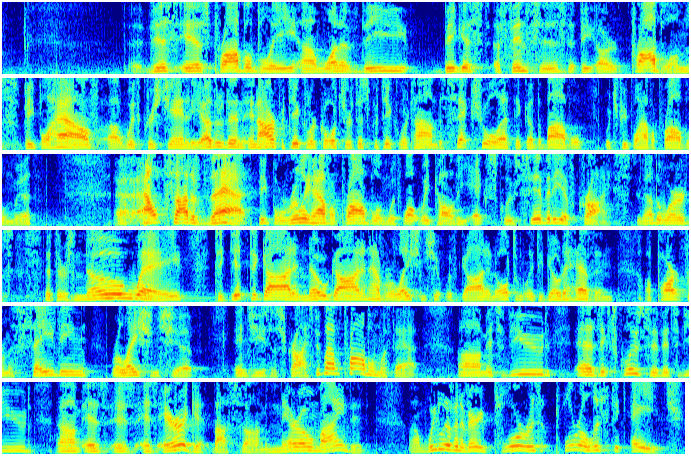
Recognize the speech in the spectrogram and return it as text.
This is probably um, one of the biggest offenses that pe- or problems people have uh, with Christianity, other than in our particular culture at this particular time, the sexual ethic of the Bible, which people have a problem with. Uh, outside of that, people really have a problem with what we call the exclusivity of Christ. In other words, that there's no way to get to God and know God and have a relationship with God and ultimately to go to heaven apart from a saving relationship in Jesus Christ. People have a problem with that. Um, it's viewed as exclusive. It's viewed um, as, as, as, arrogant by some, narrow minded. Um, we live in a very pluralistic age.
